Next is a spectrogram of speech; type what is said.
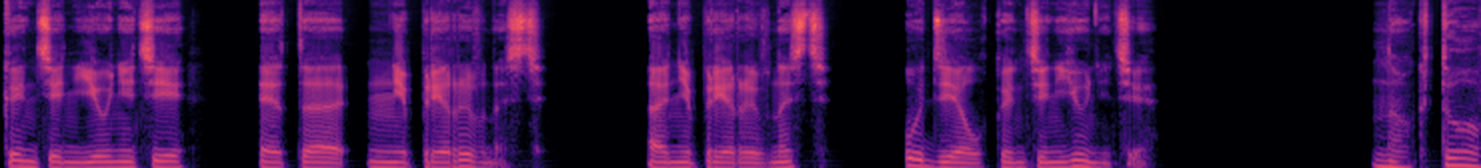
Континьюнити — это непрерывность, а непрерывность — удел континьюнити. Но кто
